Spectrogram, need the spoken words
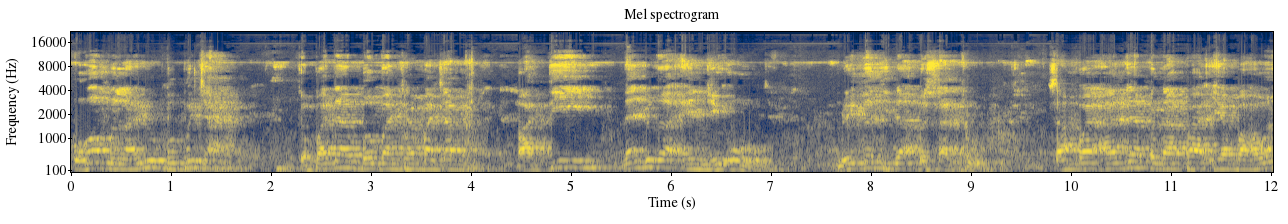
orang Melayu berpecah kepada bermacam-macam parti dan juga NGO mereka tidak bersatu. Sampai ada pendapat yang bahawa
